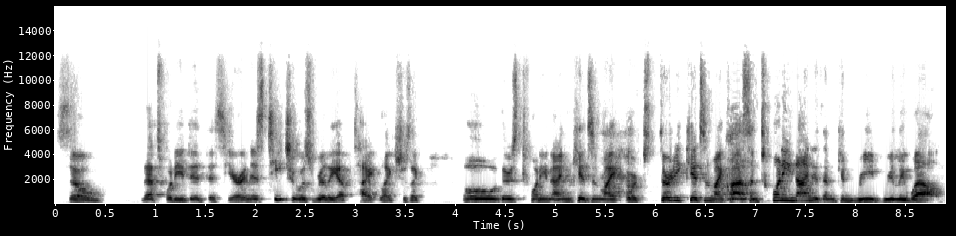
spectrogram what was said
So that's what he did this year. And his teacher was really uptight. Like she's like, oh, there's 29 kids in my, or 30 kids in my class, and 29 of them can read really well.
